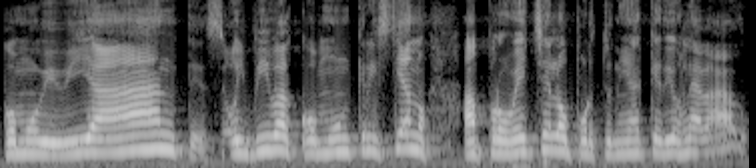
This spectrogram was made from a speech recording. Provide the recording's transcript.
como vivía antes. Hoy viva como un cristiano. Aproveche la oportunidad que Dios le ha dado.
